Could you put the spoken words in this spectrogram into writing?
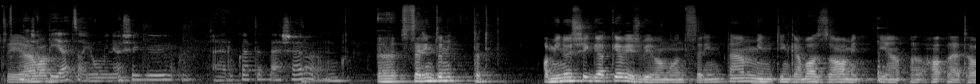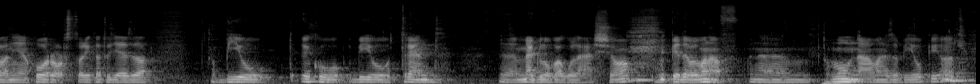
céljával. a piacon jó minőségű árukat vásárolunk? Szerintem, tehát a minőséggel kevésbé van gond szerintem, mint inkább azzal, amit ilyen, ha, lehet hallani ilyen horror sztorikat, ugye ez a, a bio, öko-bio trend meglovagolása, például van a, a Momnál van ez a biopiac, Igen.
